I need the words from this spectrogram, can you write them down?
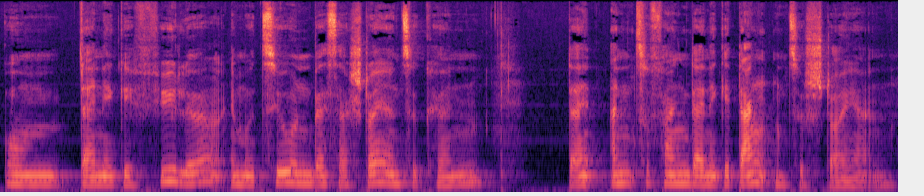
um deine Gefühle, Emotionen besser steuern zu können, anzufangen, deine Gedanken zu steuern.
